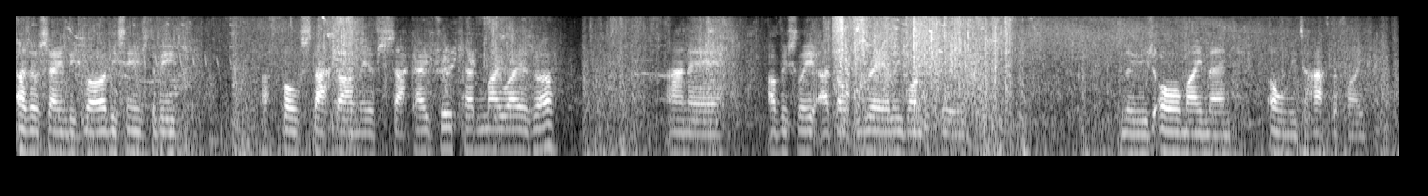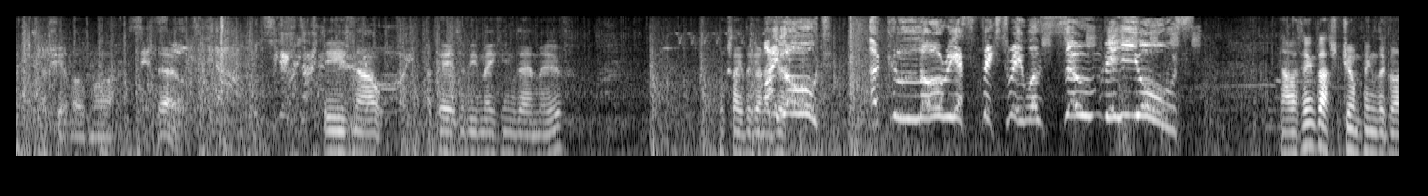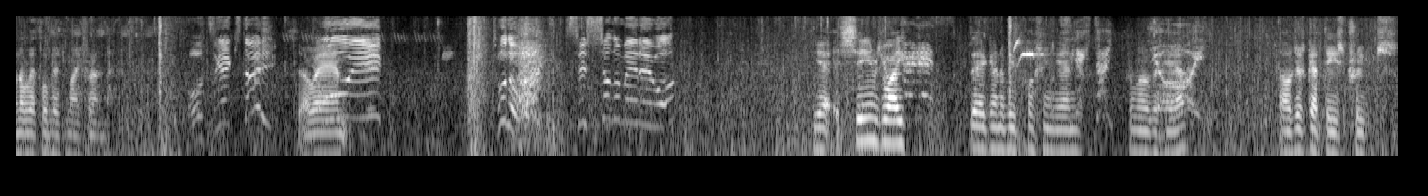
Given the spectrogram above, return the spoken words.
as I was saying before, there seems to be a full stack army of Sakai troops heading my way as well. And uh, obviously I don't really want to lose all my men only to have to fight a shitload more. So, these now appear to be making their move. Looks like they're going to My just... lord! A glorious victory will soon be yours! Now, I think that's jumping the gun a little bit, my friend. So, um... Yeah, it seems like they're going to be pushing in from over here. I'll just get these troops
